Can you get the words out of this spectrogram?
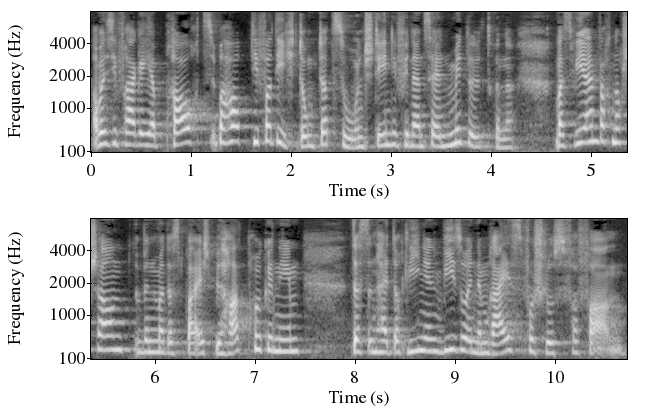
Aber ist die Frage, ja, braucht es überhaupt die Verdichtung dazu und stehen die finanziellen Mittel drinne? Was wir einfach noch schauen, wenn wir das Beispiel Hartbrücke nehmen, das sind halt auch Linien wie so in einem Reißverschlussverfahren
